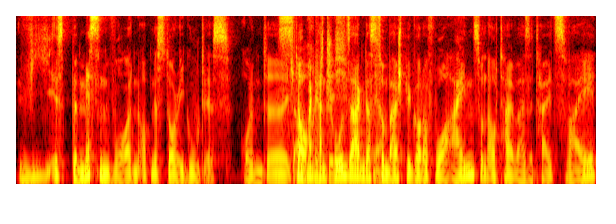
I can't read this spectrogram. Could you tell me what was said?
wie ist bemessen worden, ob eine Story gut ist. Und äh, ist ich glaube, man richtig. kann schon sagen, dass ja. zum Beispiel God of War 1 und auch teilweise Teil 2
